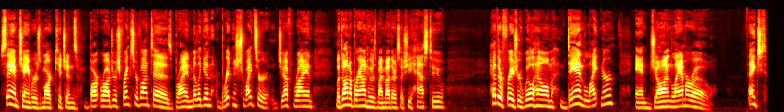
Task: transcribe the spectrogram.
Sam Chambers, Mark Kitchens, Bart Rogers, Frank Cervantes, Brian Milligan, Britton Schweitzer, Jeff Ryan, LaDonna Brown, who is my mother, so she has to, Heather Fraser Wilhelm, Dan Leitner, and John Lamoureux. Thanks,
